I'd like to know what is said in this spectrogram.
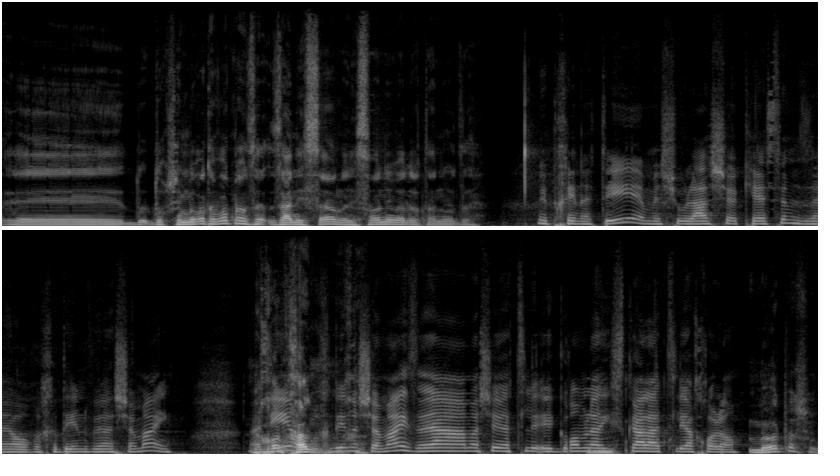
אה, דורשים לראות, אבל עוד פעם, זה, זה הניסיון, הניסיון לימד אותנו את זה. מבחינתי, משולש הקסם זה העורך דין והשמאי. נכון, אני, חד- עורך דין השמאי, זה היה מה שיגרום לעסקה להצליח או לא. מאוד פשוט,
